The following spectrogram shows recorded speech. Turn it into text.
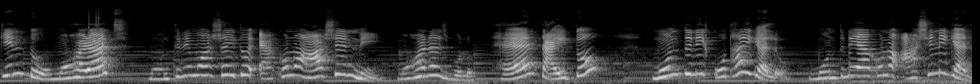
কিন্তু মহারাজ, মন্ত্রীমশাই তো এখনও আসেননি। মহারাজ বলল হ্যাঁ তাই তো। মন্ত্রী কোথায় গেল? মন্ত্রী এখনও আসেনি কেন?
